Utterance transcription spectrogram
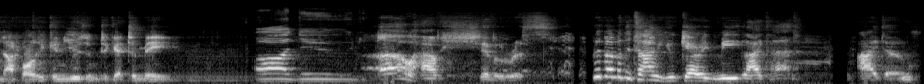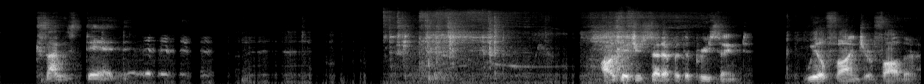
Not while he can use him to get to me. Aw, dude. Oh, how chivalrous. Remember the time you carried me like that? I don't, because I was dead. I'll get you set up at the precinct. We'll find your father.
